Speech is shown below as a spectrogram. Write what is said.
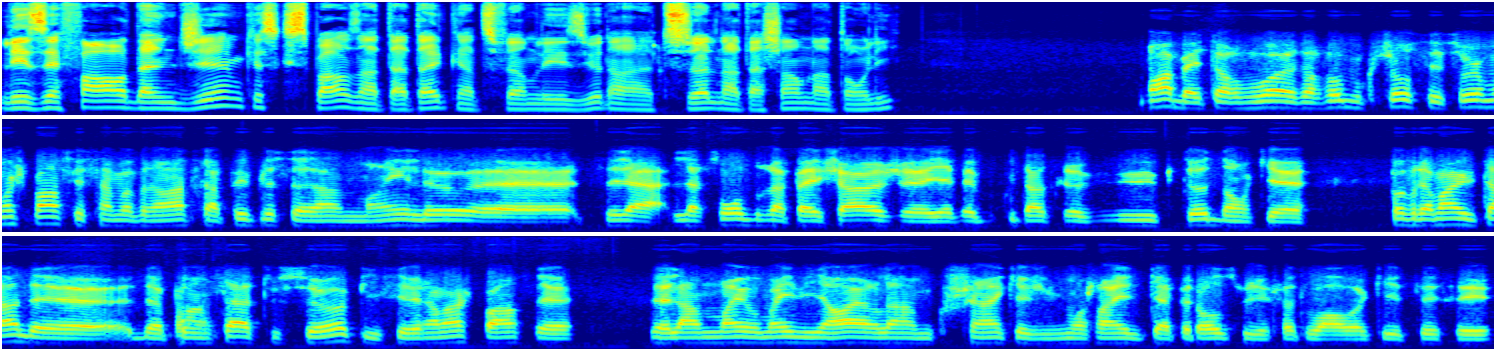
les efforts dans le gym. Qu'est-ce qui se passe dans ta tête quand tu fermes les yeux dans, tout seul dans ta chambre, dans ton lit? Ouais, ben, tu revois, revois, beaucoup de choses, c'est sûr. Moi, je pense que ça m'a vraiment frappé plus le lendemain. Là, euh, la, la soirée du repêchage, euh, il y avait beaucoup d'entrevues et tout, donc euh, pas vraiment eu le temps de, de penser à tout ça. Puis c'est vraiment, je pense, euh, le lendemain ou même hier, là, en me couchant, que j'ai vu mon chantier de Capitals, puis j'ai fait wow, ok, tu sais, c'est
